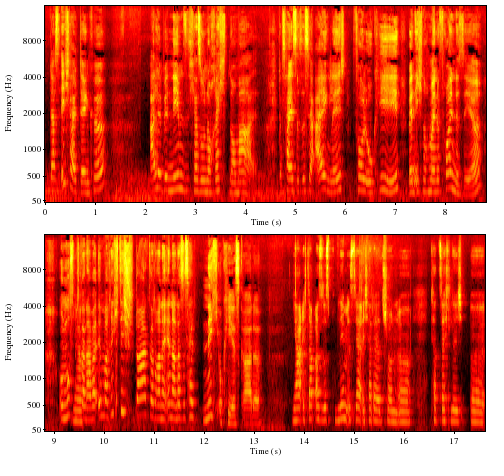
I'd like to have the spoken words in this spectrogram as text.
dass ich halt denke, alle benehmen sich ja so noch recht normal. Das heißt, es ist ja eigentlich voll okay, wenn ich noch meine Freunde sehe und muss mich ja. dann aber immer richtig stark daran erinnern, dass es halt nicht okay ist gerade. Ja, ich glaube, also das Problem ist ja, ich hatte jetzt schon äh, tatsächlich äh,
